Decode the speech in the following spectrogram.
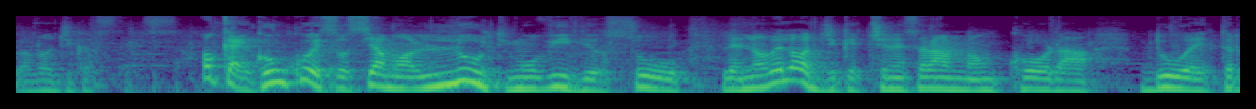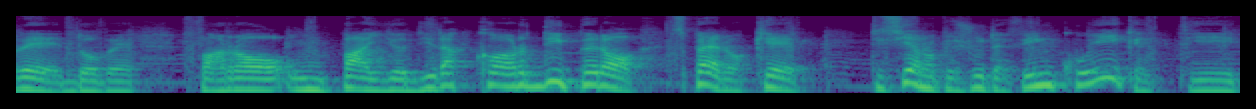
la logica stessa. Ok, con questo siamo all'ultimo video sulle nuove logiche, ce ne saranno ancora due o tre dove farò un paio di raccordi, però spero che ti siano piaciute fin qui, che ti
